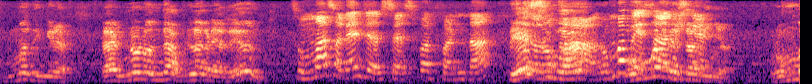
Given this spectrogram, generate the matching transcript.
சும்மா திங்கிறேன் நான் இன்னொன்னு வந்து அப்படிலாம் கிடையாது. சும்மா சொன்னேன் ஜஸ்ட் ஃபார் ஃபன் தான். ரொம்ப பேசாதீங்க. ரொம்ப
